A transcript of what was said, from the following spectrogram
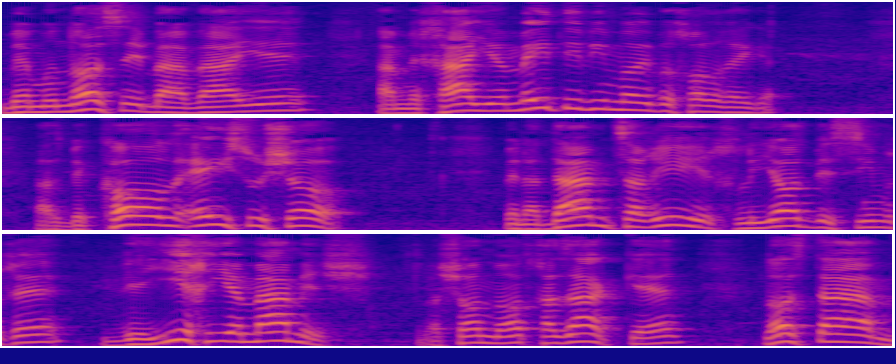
במונוסי בהוויה, המחיה מיטיב עמוי בכל רגע. אז בכל אייס ושו, בן אדם צריך להיות בשמחה ויחיה ממש, לשון מאוד חזק, כן? לא סתם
